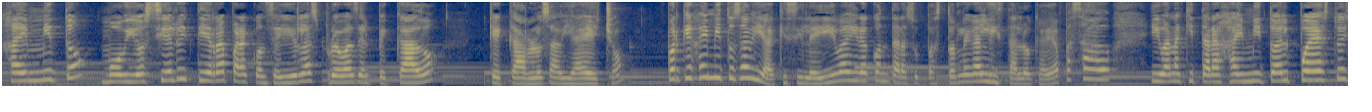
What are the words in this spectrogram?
Jaimito movió cielo y tierra para conseguir las pruebas del pecado que Carlos había hecho, porque Jaimito sabía que si le iba a ir a contar a su pastor legalista lo que había pasado, iban a quitar a Jaimito del puesto, y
